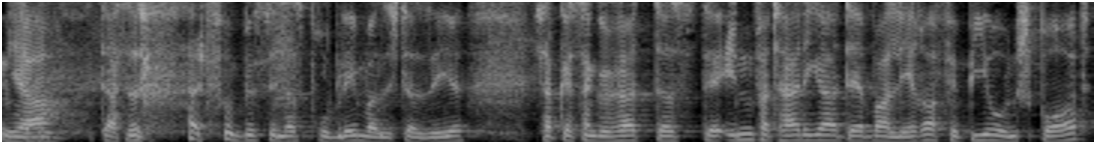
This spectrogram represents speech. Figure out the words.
Ja, das ist halt so ein bisschen das Problem, was ich da sehe. Ich habe gestern gehört, dass der Innenverteidiger, der war Lehrer für Bio und Sport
